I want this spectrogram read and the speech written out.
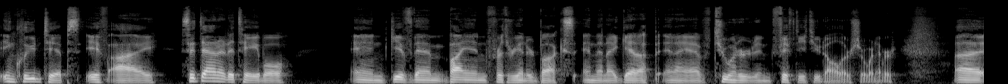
include tips if I sit down at a table and give them buy in for 300 bucks and then I get up and I have $252 or whatever. Uh,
